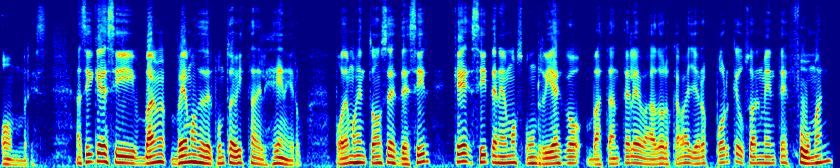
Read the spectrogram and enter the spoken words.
hombres. Así que si vemos desde el punto de vista del género, podemos entonces decir que sí tenemos un riesgo bastante elevado los caballeros porque usualmente fuman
